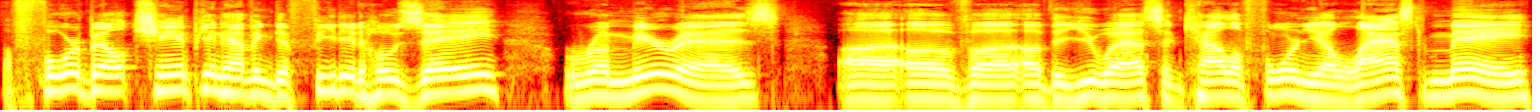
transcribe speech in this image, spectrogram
a four belt champion, having defeated Jose Ramirez uh, of, uh, of the U.S. and California last May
